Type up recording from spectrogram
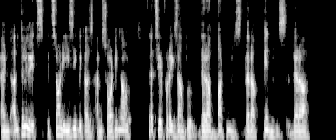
and I'll tell you, it's it's not easy because I'm sorting out. Let's say, for example, there are buttons, there are pins, there are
